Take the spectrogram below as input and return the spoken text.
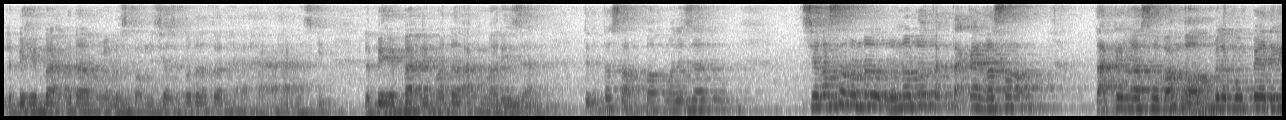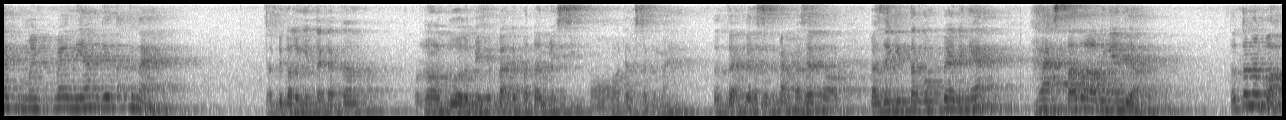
lebih hebat pada pemain bola sepak Malaysia sepada tuan hak hak ha, ni sikit. Lebih hebat daripada Akmal Rizal. Dia kata siapa Akmal Rizal tu? Saya rasa Ronaldo, Ronaldo tak takkan rasa takkan rasa bangga bila compare dengan pemain-pemain yang dia tak kenal. Tapi kalau kita kata Ronaldo lebih hebat daripada Messi, oh dia rasa kemah. Tuan-tuan dia rasa kemah pasal apa? Pasal kita compare dengan hak setara dengan dia. Tuan-tuan nampak?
